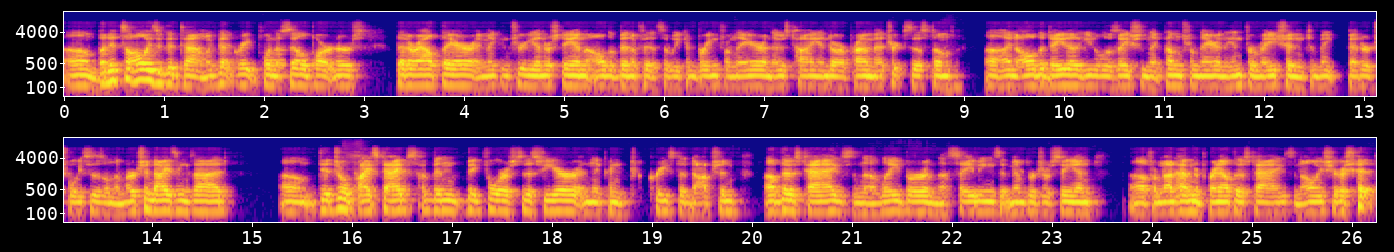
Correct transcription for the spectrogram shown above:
Um, but it's always a good time. We've got great point of sale partners that are out there and making sure you understand all the benefits that we can bring from there. And those tie into our prime metric system uh, and all the data utilization that comes from there and the information to make better choices on the merchandising side. Um, digital price tags have been big for us this year and the increased adoption of those tags and the labor and the savings that members are seeing from not having to print out those tags and always sure that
